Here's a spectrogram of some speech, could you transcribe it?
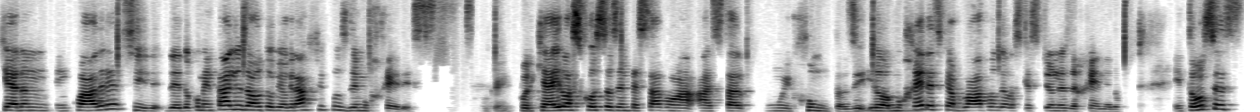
que eran encuadres sí, de, de, documentales autobiográficos de mujeres. Okay. Porque ahí las cosas empezaban a, a estar muy juntas y, mm. y, las mujeres que hablaban de las cuestiones de género. Entonces,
